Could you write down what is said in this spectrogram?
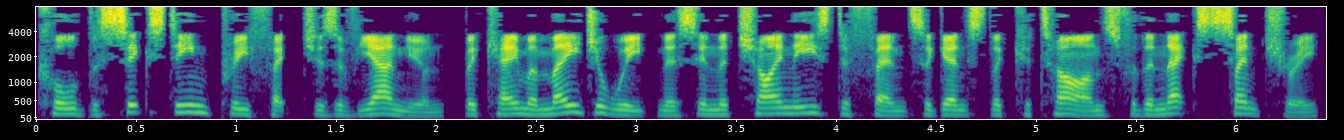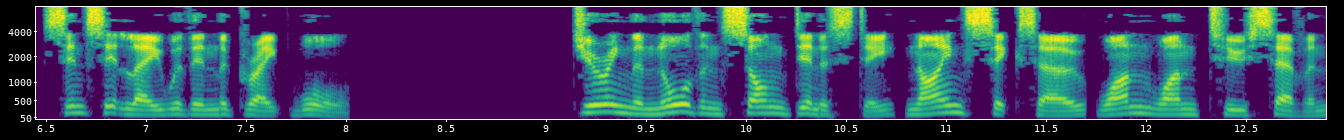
called the Sixteen Prefectures of Yanyun, became a major weakness in the Chinese defense against the Khitans for the next century, since it lay within the Great Wall. During the Northern Song dynasty 960-1127,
